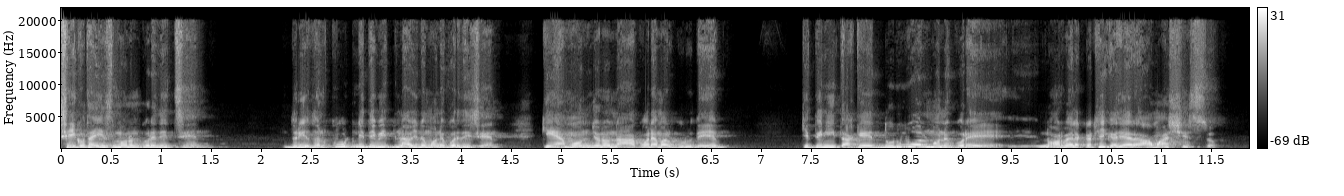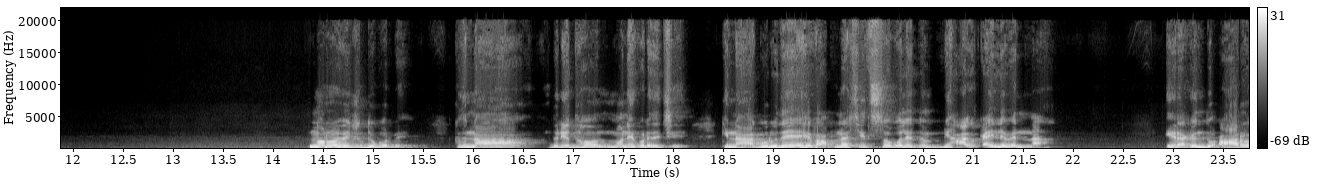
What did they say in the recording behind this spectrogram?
সেই কথাই স্মরণ করে দিচ্ছেন। দুর্যোধন কূটনীতিবিদ না, ওই জন্য মনে করে দিচ্ছেন কি এমন যেন না করে আমার গুরুদেব, কি তিনি তাকে দুর্বল মনে করে নর্মাল একটা ঠিক আছে আর আমার শিষ্য। নর্মালভাবে যুদ্ধ করবে। কিন্তু না, দুর্যোধন মনে করে দিচ্ছে কি না গুরুদেব, আপনার শিষ্য বলে তুমি হালকাই নেবেন না। এরা কিন্তু আরও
